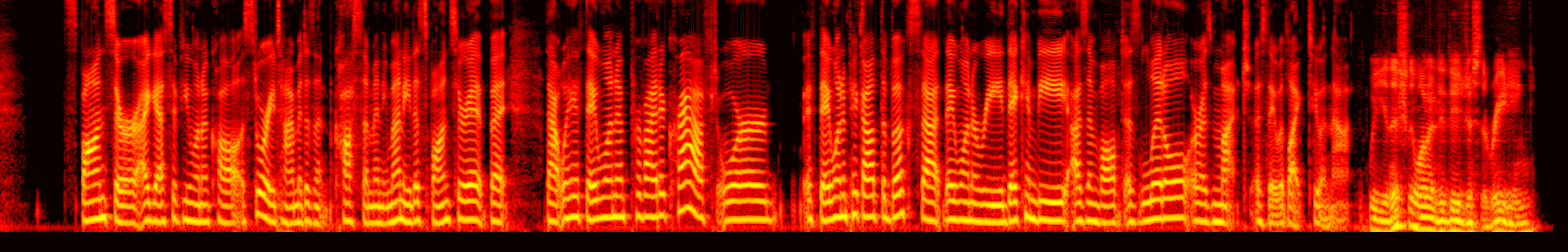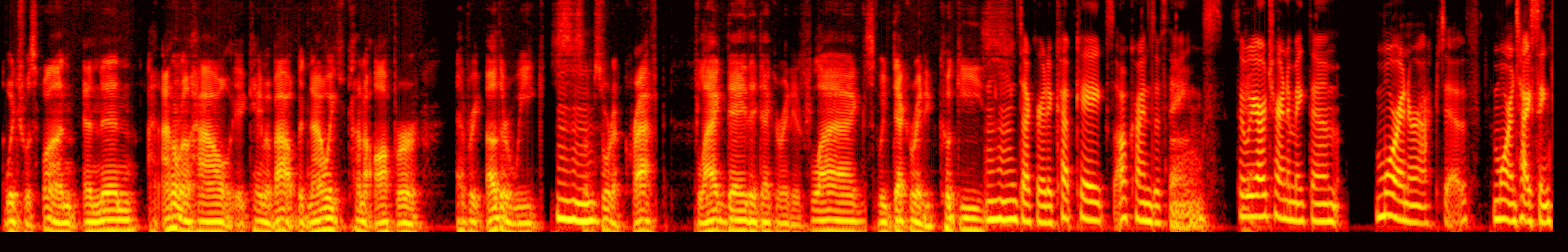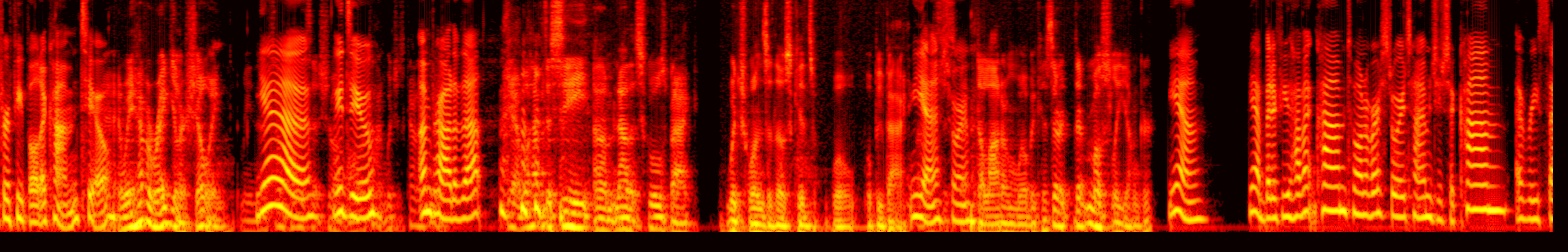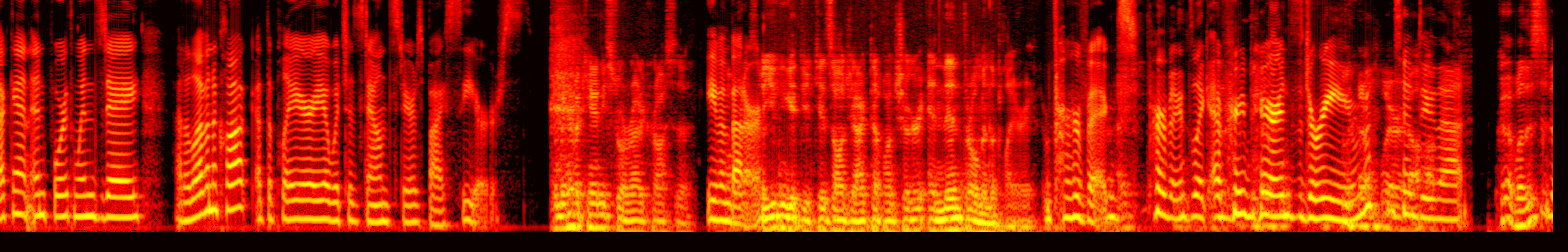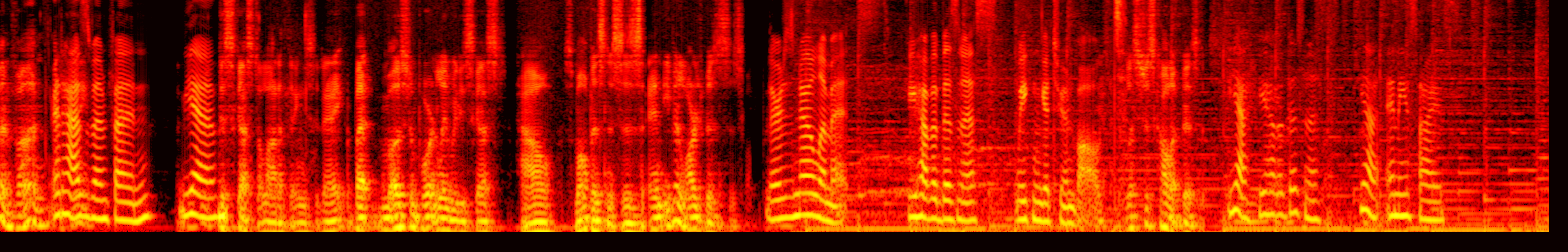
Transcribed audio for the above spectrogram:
sponsor, I guess if you want to call a story time, it doesn't cost them any money to sponsor it, but that way, if they want to provide a craft or if they want to pick out the books that they want to read, they can be as involved as little or as much as they would like to in that. we initially wanted to do just the reading, which was fun. And then I don't know how it came about, but now we kind of offer every other week Mm-hmm. some sort of craft. Flag Day, they decorated flags. We've decorated cookies. hmm decorated cupcakes, all kinds of things. so we are trying to make them more interactive, more enticing for people to come too. And we have a regular showing. I mean, Yeah, show we up all the do. time, which is kind I'm proud of that. yeah, we'll have to see um, now that school's back which ones of those kids will will be back. Yeah, sure. A lot of them will because they're they're mostly younger. Yeah. Yeah, but if you haven't come to one of our story times, you should come every second and fourth Wednesday at 11 o'clock at the play area, which is downstairs by Sears. And we have a candy store right across the. Even hall, better. So you can get your kids all jacked up on sugar and then throw them in the play area. Perfect. Perfect. It's like every parent's dream to do that. Good. Well, this has been fun. It has been fun. Yeah. We discussed a lot of things today, but most importantly, we discussed how small businesses and even large businesses. There's no limits. If you have a business, we can get you involved. Let's just call it business. Yeah, if you have a business. Yeah, any size.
